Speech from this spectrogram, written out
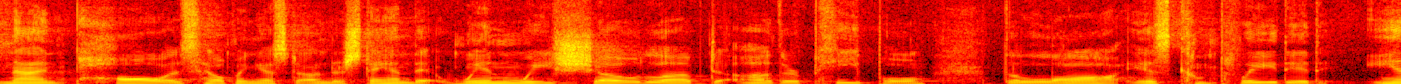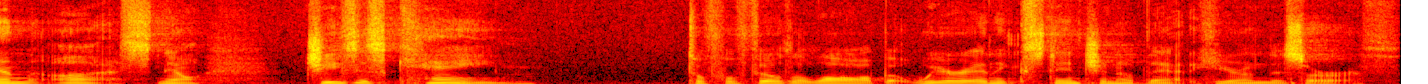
9, Paul is helping us to understand that when we show love to other people, the law is completed in us. Now, Jesus came to fulfill the law, but we're an extension of that here on this earth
